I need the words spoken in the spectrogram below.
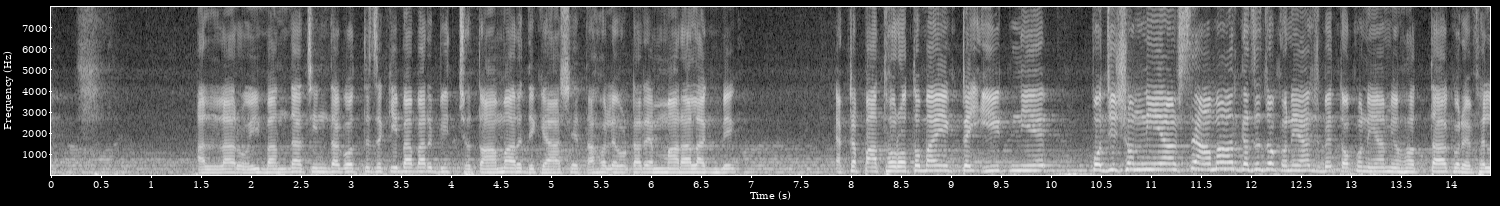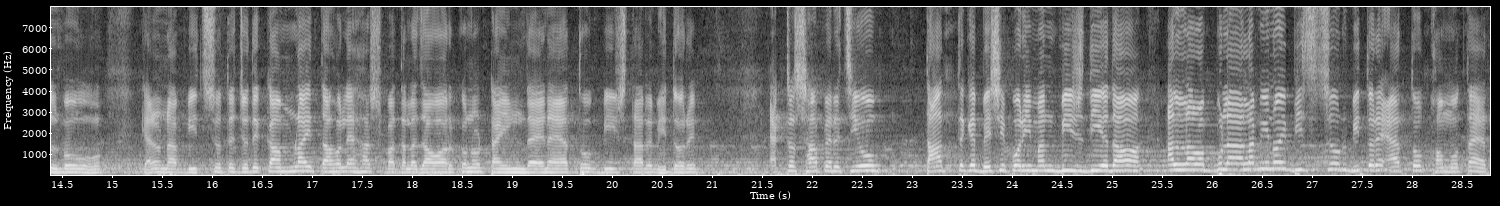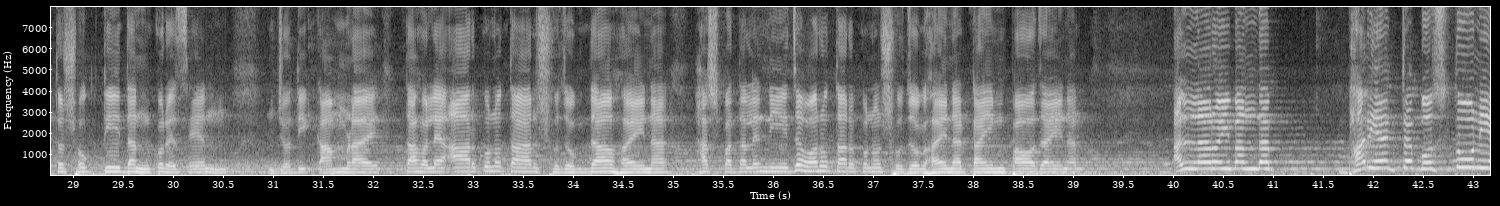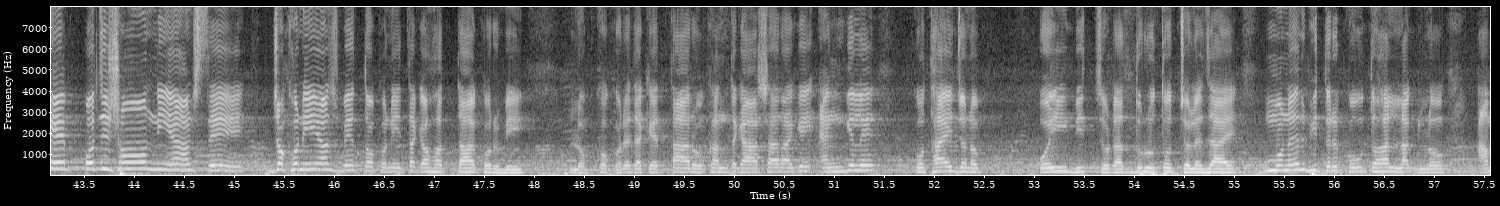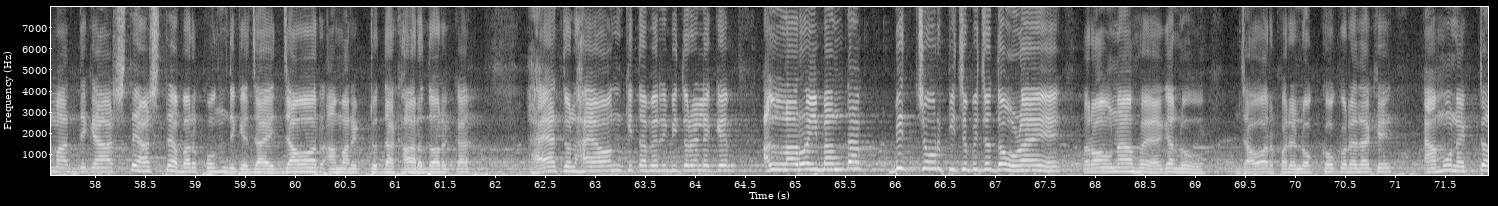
আল্লাহর ওই বান্দা চিন্তা করতেছে, কি বাবার বিচ্ছু তো আমার দিকে আসে, তাহলে ওটারে মারা লাগবে। একটা পাথর অথবা একটা ইট নিয়ে পজিশন নিয়ে আসছে, আমার কাছে যখনই আসবে, তখনই আমি হত্যা করে ফেলব। কেননা বিচ্ছুতে যদি কামড়াই তাহলে হাসপাতালে যাওয়ার কোনো টাইম দেয় না, এত বিষ তার ভিতরে। একটা সাপের চেয়েও তার থেকে বেশি পরিমাণ বিষ দিয়ে দেওয়া আল্লাহ রব্বুল আলমিন ওই বিশ্বর ভিতরে এত ক্ষমতা, এত শক্তি দান করেছেন। যদি কামড়ায়, তাহলে আর কোনো তার সুযোগ দেওয়া হয় না। হাসপাতালে নিয়ে যাওয়ারও তার কোনো সুযোগ হয় না, টাইম পাওয়া যায় না। আল্লাহর ওই বান্দা ভারী একটা বস্তু নিয়ে পজিশন নিয়ে আসছে। যখনই আসবে, তখনই তাকে হত্যা করবি। লক্ষ্য করে দেখে তার ওখান থেকে আসার আগে অ্যাঙ্গেলে কোথায় যেন ওই বিচ্ছটা দ্রুত চলে যায়। মনের ভিতরে কৌতূহল লাগল, আমার দিকে আসতে আসতে আবার কোন দিকে যায় যাওয়ার আমার একটু দেখার দরকার। হায়াতুল হায়ান কিতাবের ভিতরে লেগে আল্লাহর ওই বান্দা বিচ্ছুর পিছু পিছু দৌড়ায় রওনা হয়ে গেল। যাওয়ার পরে লক্ষ্য করে দেখে এমন একটা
